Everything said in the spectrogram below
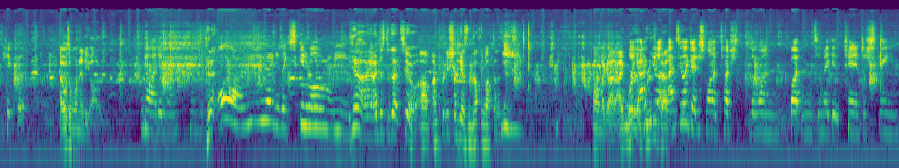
kickflip. That was a 180 ollie. No, I did one. oh, you see that? Just like skin it all over my knees. Yeah, I, I just did that too. Um, I'm pretty sure he has nothing left on his knees. Oh my god, I we're Like I really feel, bad. I feel like I just want to touch the one button to make it change the screen.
